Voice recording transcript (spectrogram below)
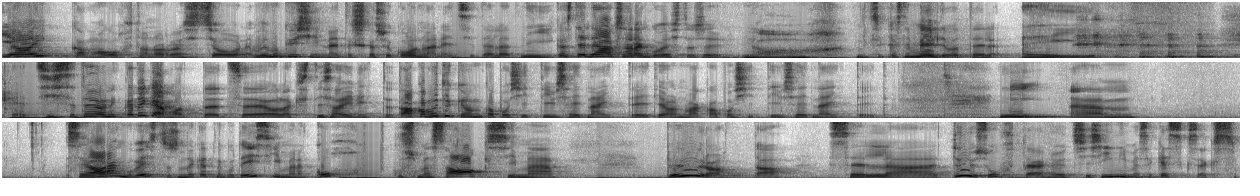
ja ikka ma kohtan organisatsioone või ma küsin näiteks kasvõi konverentsidel, et nii, kas teil tehakse arenguvestlusi? jaa. kas need meeldivad teile? ei. et siis see töö on ikka tegemata, et see oleks disainitud, aga muidugi on ka positiivseid näiteid ja on väga positiivseid näiteid. nii ähm, see arenguvestlus on tegelikult nagu esimene koht, kus me saaksime pöörata selle töösuhte nüüd siis inimese keskseks.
